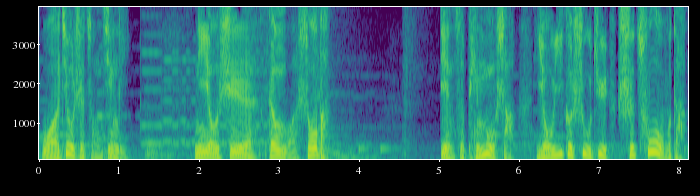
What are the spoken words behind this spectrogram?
我就是总经理，你有事跟我说吧。电子屏幕上有一个数据是错误的。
